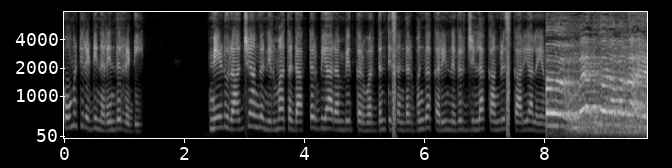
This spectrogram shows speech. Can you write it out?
కోమటిరెడ్డి నరేందర్ రెడ్డి. నేడు రాజ్యాంగ నిర్మాత డాక్టర్ బిఆర్ అంబేద్కర్ వర్ధంతి సందర్భంగా కరీంనగర్ జిల్లా కాంగ్రెస్ కార్యాలయం अंबेडकर अमर रहे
